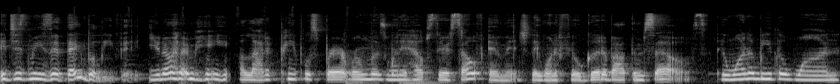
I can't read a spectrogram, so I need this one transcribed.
It just means that they believe it. You know what I mean? A lot of people spread rumors when it helps their self image. They want to feel good about themselves. They want to be the one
